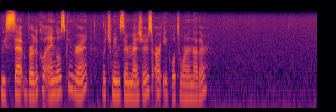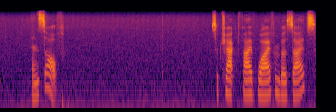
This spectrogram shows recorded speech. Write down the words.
We set vertical angles congruent, which means their measures are equal to one another, and solve. Subtract 5y from both sides.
